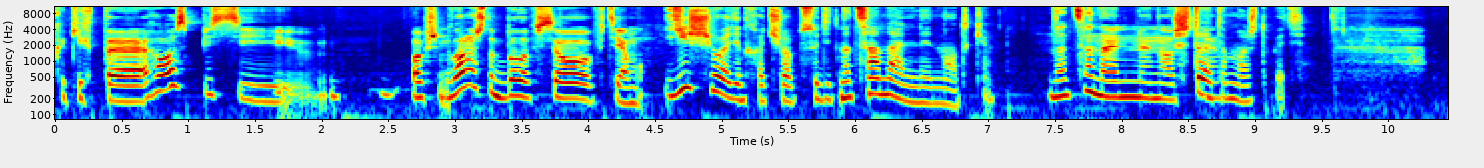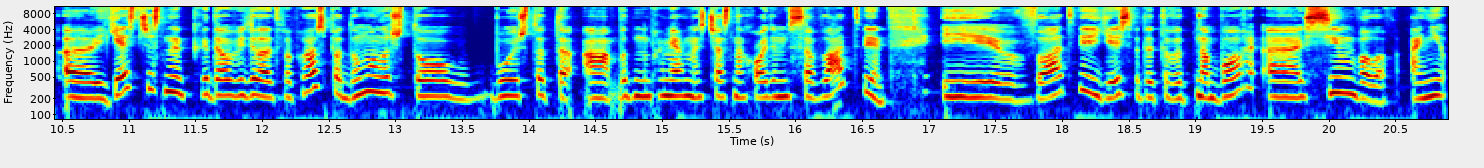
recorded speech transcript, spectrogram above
каких-то росписей, в общем, главное, чтобы было все в тему. Еще один хочу обсудить национальные нотки. Национальные нотки. Что это может быть? Э, я, честно, когда увидела этот вопрос, подумала, что будет что-то... А, вот, например, мы сейчас находимся в Латвии, и в Латвии есть вот этот вот набор э, символов. Они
